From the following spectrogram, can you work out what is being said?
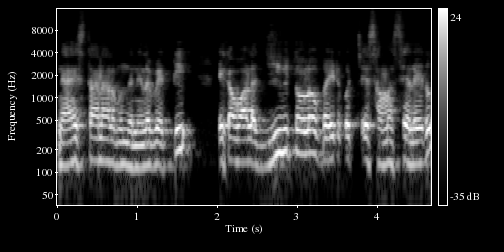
న్యాయస్థానాల ముందు నిలబెట్టి ఇక వాళ్ళ జీవితంలో బయటకు వచ్చే సమస్య లేదు.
